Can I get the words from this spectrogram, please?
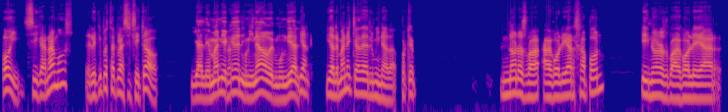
hoy, si ganamos, el equipo está clasificado. Y Alemania No, queda eliminado del Mundial. Y, Al- y Alemania queda eliminada. Porque no nos va a golear Japón y no nos va a golear.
